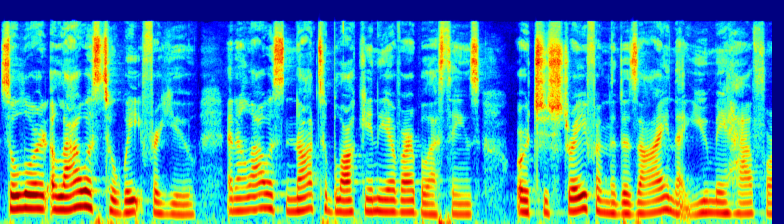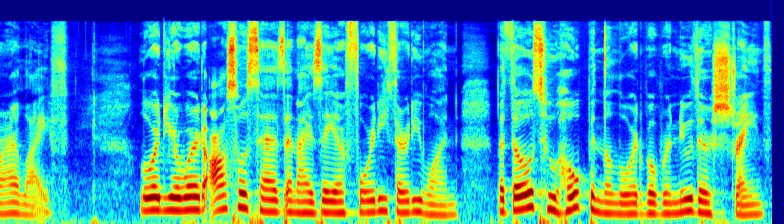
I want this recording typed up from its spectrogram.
So Lord, allow us to wait for you and allow us not to block any of our blessings or to stray from the design that you may have for our life. Lord, your word also says in Isaiah 40 31, But those who hope in the Lord will renew their strength.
